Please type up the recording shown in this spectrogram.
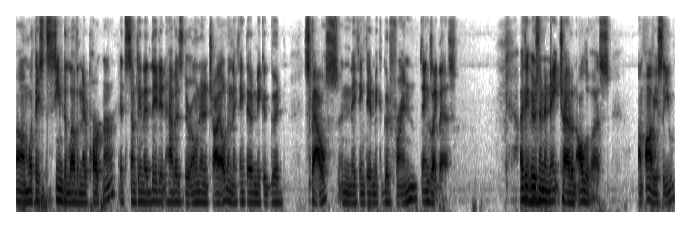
um, what they seem to love in their partner. It's something that they didn't have as their own in a child, and they think they would make a good spouse, and they think they'd make a good friend. Things like this. I think there's an innate child in all of us, um, obviously,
